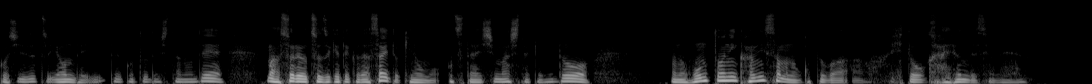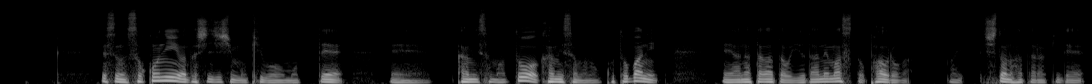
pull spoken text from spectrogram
少しずつ読んでいるということでしたので、まあ、それを続けてくださいと昨日もお伝えしましたけれどあの本当に神様の言葉人を変えるんですよね。ですのでそこに私自身も希望を持って、えー、神様と神様の言葉に、えー、あなた方を委ねますとパウロがまあ、使徒の働きで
